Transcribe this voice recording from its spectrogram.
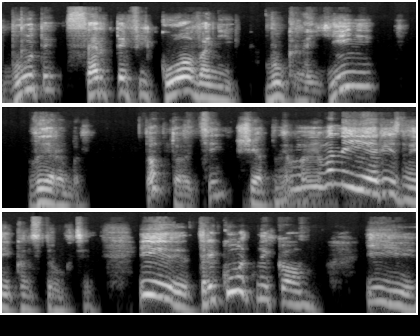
бути сертифіковані в Україні вироби. Тобто ці щеплення. Вони- є різної конструкції. І трикутником, і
